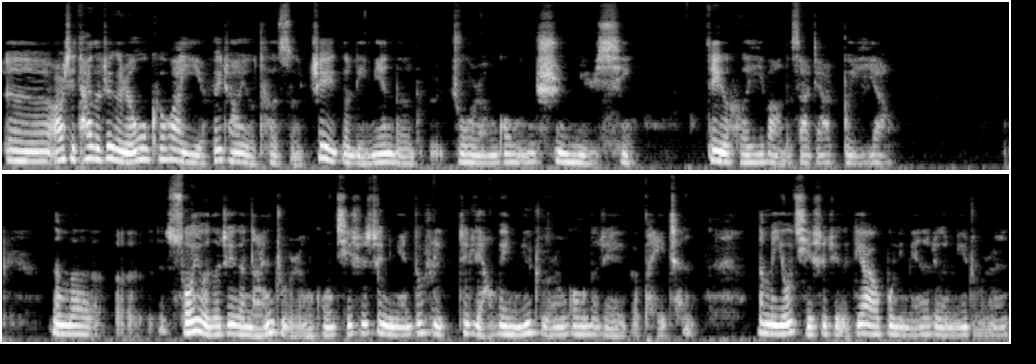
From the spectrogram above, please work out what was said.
嗯，而且他的这个人物刻画也非常有特色。这个里面的主人公是女性，这个和以往的萨迦不一样。那么，呃，所有的这个男主人公，其实这里面都是这两位女主人公的这个陪衬。那么，尤其是这个第二部里面的这个女主人，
